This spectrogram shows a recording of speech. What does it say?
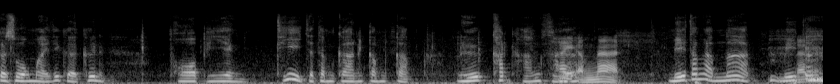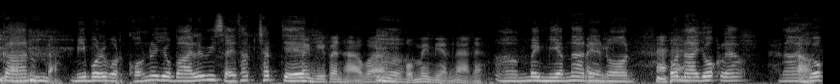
กระทรวงใหม่ที่เกิดขึ้น พอเพียงที่จะทำการกำกับ หรือคัดหางเสืให้ออำนาจ มีทั้งอำนาจ มีทั้งการและการกำกับมีบริบทของนโยบายและวิสัยทัศน์ชัดเจน ไม่มีปัญหาว่าเออผมไม่มีอำนาจนะเอ่อไม่มีอำนาจไม่มีแน่นอน เพราะนายกแล้ว นายก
